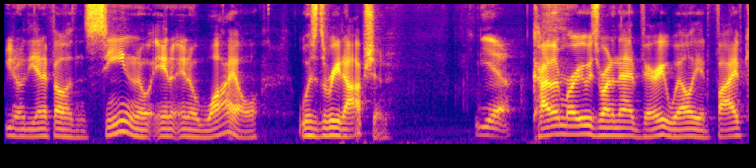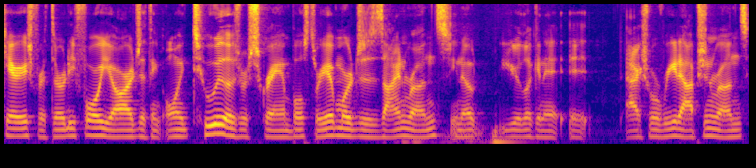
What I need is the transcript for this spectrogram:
you know the NFL hasn't seen in a, in, a- in a while, was the read option. Yeah. Kyler Murray was running that very well. He had five carries for 34 yards. I think only two of those were scrambles. Three of them were design runs. You know, you're looking at, at actual read option runs.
